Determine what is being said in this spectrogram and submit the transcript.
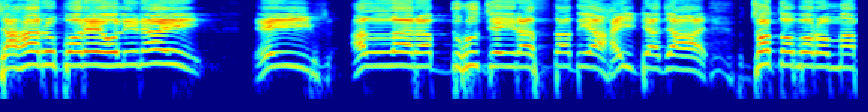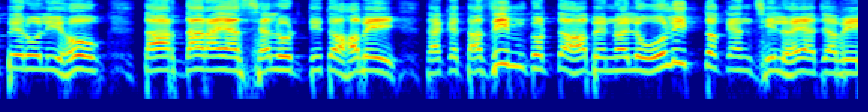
যাহার উপরে অলি নাই এই আল্লাহর আব্দুহু যেই রাস্তা দিয়ে হাইটা যায়, যত বড় মাপের অলি হোক, তার দ্বারায় স্যালুট দিতে হবে, তাকে তাজিম করতে হবে, নইলে অলিত্ব ক্যান্সেল হয়ে যাবে।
